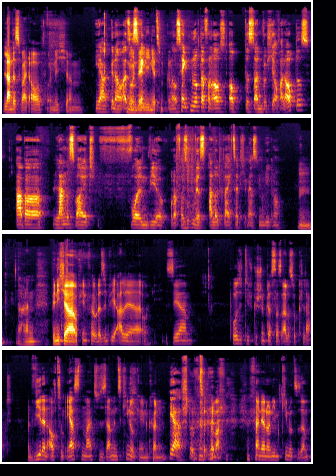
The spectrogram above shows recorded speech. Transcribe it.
landesweit auf und nicht ähm, ja, genau. Also nur in Berlin hängt, jetzt. Genau, es hängt nur noch davon aus, ob das dann wirklich auch erlaubt ist. Aber landesweit wollen wir oder versuchen wir es alle gleichzeitig im 1. Juli, genau. Hm. Ja, dann bin ich ja auf jeden Fall, oder sind wir alle auch sehr positiv gestimmt, dass das alles so klappt. Und wir dann auch zum ersten Mal zusammen ins Kino gehen können. Ja, stimmt. Wir waren ja noch nie im Kino zusammen.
